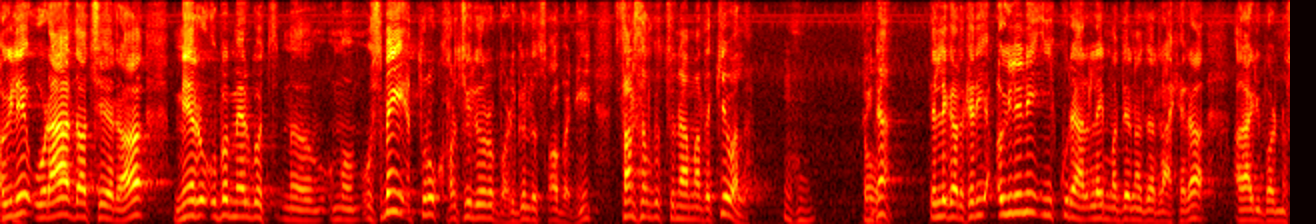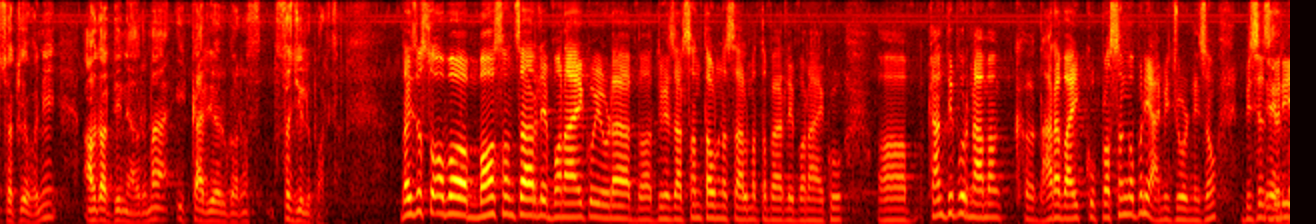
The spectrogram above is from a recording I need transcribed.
अहिले वडा अध्यक्ष र मेयर उपमेयरको उसमै यत्रो खर्चिलो र भड्किलो छ भने सांसदको चुनावमा त के होला? होइन? त्यसले गर्दाखेरि अहिले नै यी कुराहरूलाई मध्यनजर राखेर अगाडि बढ्न सक्यो भने आउँदा दिनहरूमा यी कार्यहरू गर्न सजिलो पर्छ। दाइ जस्तो अब महसञ्चारले बनाएको एउटा दुई हजार सन्ताउन्न सालमा तपाईँहरूले बनाएको कान्तिपुर नामक धारावाहिकको प्रसङ्ग पनि हामी जोड्नेछौँ। विशेष गरी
